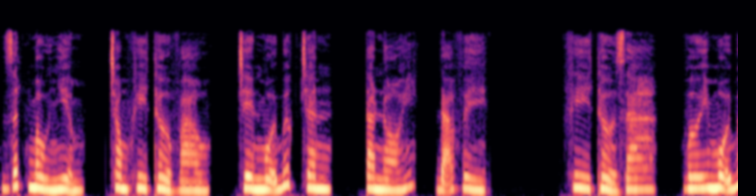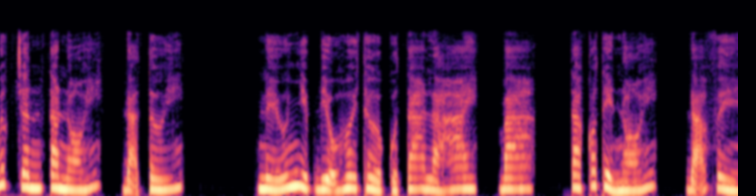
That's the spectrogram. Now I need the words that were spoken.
Rất mầu nhiệm, trong khi thở vào, trên mỗi bước chân, ta nói, đã về. Khi thở ra, với mỗi bước chân ta nói, đã tới. Nếu nhịp điệu hơi thở của ta là 2, 3, ta có thể nói, đã về,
